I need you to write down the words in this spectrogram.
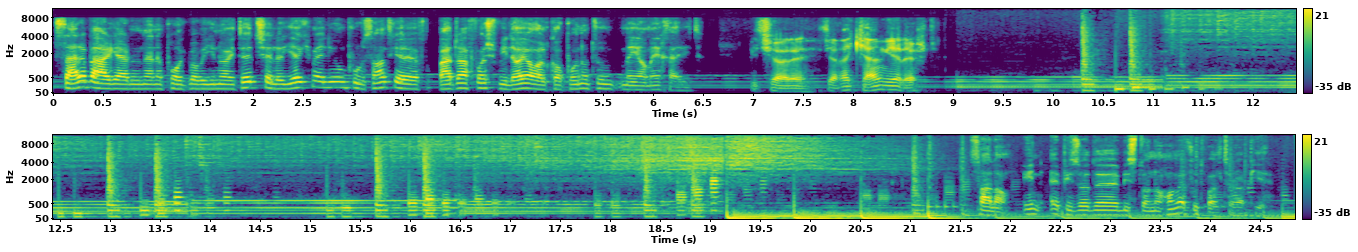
سر برگردوندن پوگبا به یونایتد 41 میلیون پورسانت گرفت. بعد رفت باش ویلای آلکاپون رو تو میامه خرید. بیچاره. چقدر کم گرفت. سلام. این اپیزود 29 فوتبال تراپیه.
